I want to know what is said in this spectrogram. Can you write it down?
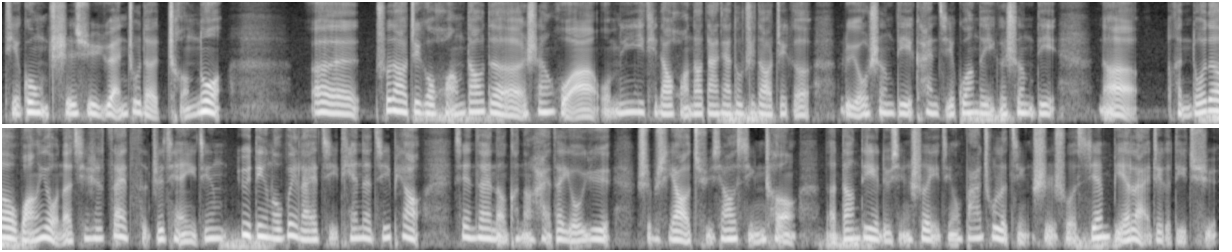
提供持续援助的承诺。呃，说到这个黄刀的山火啊，我们一提到黄刀，大家都知道这个旅游胜地、看极光的一个胜地。那很多的网友呢，其实在此之前已经预定了未来几天的机票，现在呢可能还在犹豫是不是要取消行程。那当地旅行社已经发出了警示，说先别来这个地区。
